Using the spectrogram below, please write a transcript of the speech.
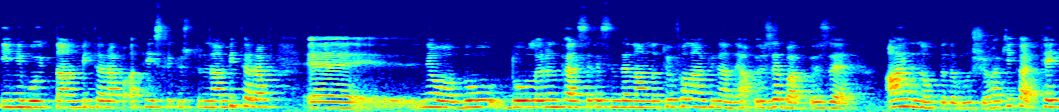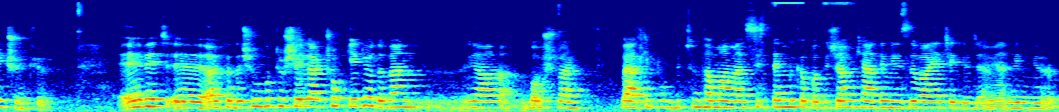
dini boyuttan, bir taraf ateistlik üstünden, bir taraf eee, ne o doğu, doğuların felsefesinden anlatıyor falan filan. Ya öze bak öze. Aynı noktada buluşuyor. Hakikat tek çünkü. Evet e, arkadaşım bu tür şeyler çok geliyor da ben ya boş ver. Belki bu bütün tamamen sistemimi kapatacağım. Kendimi inzivaya çekileceğim yani bilmiyorum.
